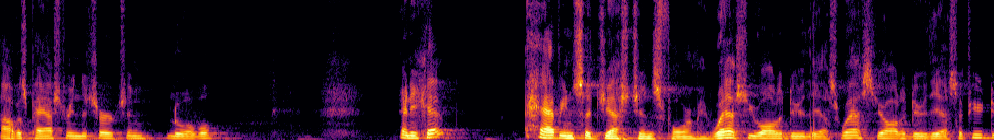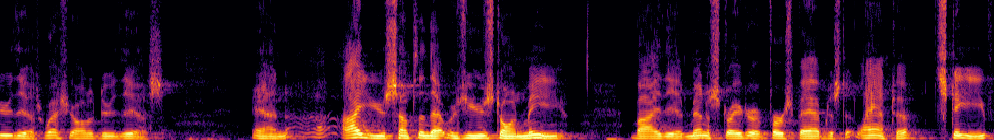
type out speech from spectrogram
I was pastoring the church in Louisville, and he kept having suggestions for me. Wes, you ought to do this. Wes, you ought to do this. If you do this, Wes, you ought to do this. And I used something that was used on me by the administrator of First Baptist Atlanta, Steve,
